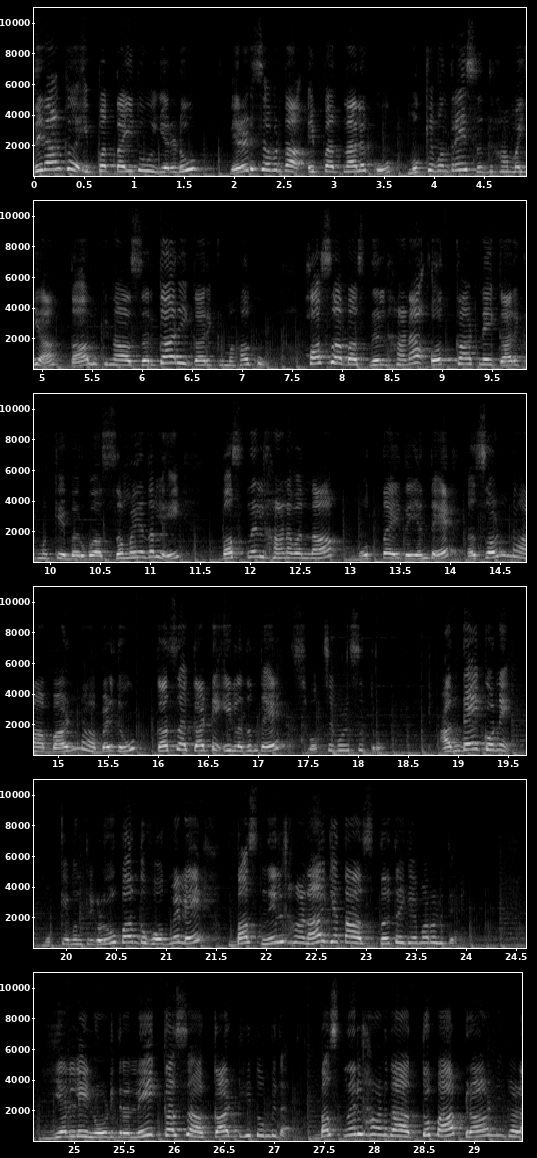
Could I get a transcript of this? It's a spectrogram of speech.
ದಿನಾಂಕ ಇಪ್ಪತ್ತೈದು ಎರಡು ಎರಡು ಸಾವಿರದ ಇಪ್ಪತ್ನಾಲ್ಕು ಮುಖ್ಯಮಂತ್ರಿ ಸಿದ್ದರಾಮಯ್ಯ ತಾಲೂಕಿನ ಸರ್ಕಾರಿ ಕಾರ್ಯಕ್ರಮ ಹಾಗೂ ಹೊಸ ಬಸ್ ನಿಲ್ದಾಣ ಉದ್ಘಾಟನೆ ಕಾರ್ಯಕ್ರಮಕ್ಕೆ ಬರುವ ಸಮಯದಲ್ಲಿ ಬಸ್ ನಿಲ್ದಾಣವನ್ನ ಮುತ್ತೈದೆಯಂತೆ ಸೊಣ್ಣ ಬಣ್ಣ ಬೆಳೆದು ಕಸ ಕಟ್ಟಿ ಇಲ್ಲದಂತೆ ಸ್ವಚ್ಛಗೊಳಿಸಿದ್ರು. ಅಂದೇ ಕೊನೆ ಮುಖ್ಯಮಂತ್ರಿಗಳು ಬಂದು ಹೋದ್ಮೇಲೆ ಬಸ್ ನಿಲ್ದಾಣ ಯಥಾಸ್ಥಿತಿಗೆ ಮರಳಿದೆ. ಎಲ್ಲಿ ನೋಡಿದ್ರಲ್ಲಿ ಕಸ ಕಡ್ಡಿ ತುಂಬಿದೆ. ಬಸ್ ನಿಲ್ದಾಣದ ತುಂಬ ಪ್ರಾಣಿಗಳ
